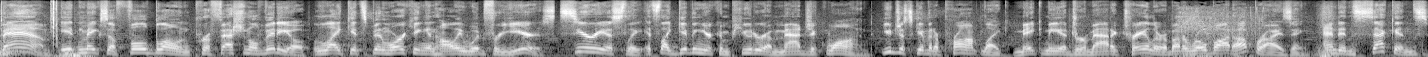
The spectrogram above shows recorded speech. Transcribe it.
bam, it makes a full blown professional video like it's been working in Hollywood for years. Seriously, it's like giving your computer a magic wand. You just give it a prompt like, make me a dramatic trailer about a robot robot uprising. And in seconds,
